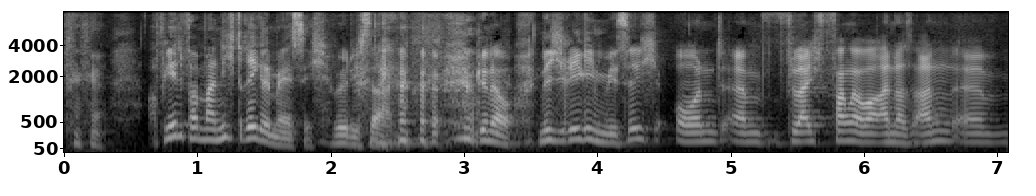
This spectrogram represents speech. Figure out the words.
Auf jeden Fall mal nicht regelmäßig, würde ich sagen. genau, nicht regelmäßig. Und ähm, vielleicht fangen wir aber anders an. Ähm,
